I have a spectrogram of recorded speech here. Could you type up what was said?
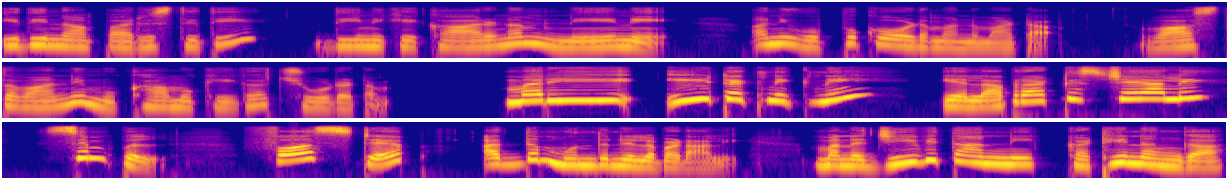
ఇది నా పరిస్థితి దీనికి కారణం నేనే అని ఒప్పుకోవడమన్నమాట వాస్తవాన్ని ముఖాముఖిగా చూడటం. మరి ఈ టెక్నిక్ని ఎలా ప్రాక్టీస్ చేయాలి? సింపుల్. ఫస్ట్ స్టెప్ అద్దం ముందు నిలబడాలి. మన జీవితాన్ని కఠినంగా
